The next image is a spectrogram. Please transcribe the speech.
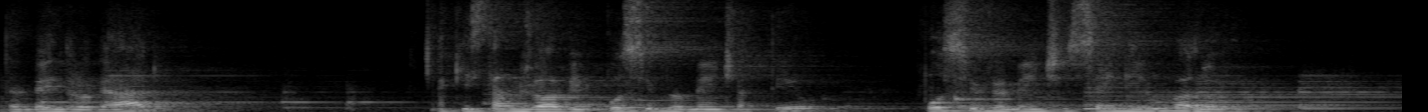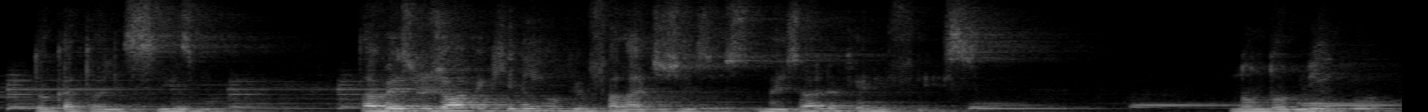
também drogado, aqui está um jovem possivelmente ateu, possivelmente sem nenhum valor do catolicismo. Talvez um jovem que nem ouviu falar de Jesus, mas olha o que ele fez. Num domingo,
